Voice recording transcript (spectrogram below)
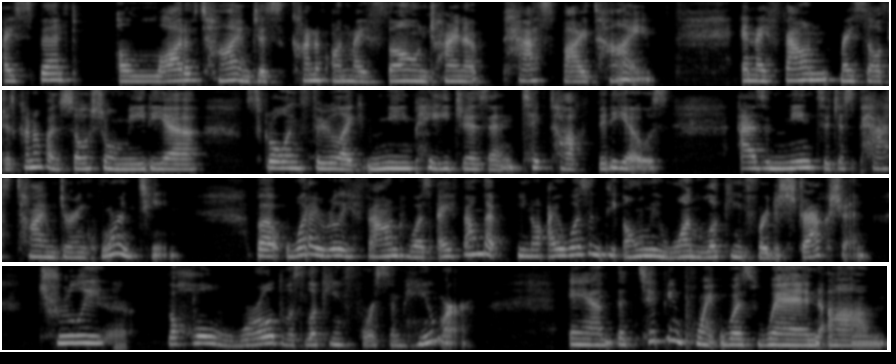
I spent a lot of time just kind of on my phone trying to pass by time. And I found myself just kind of on social media, scrolling through like meme pages and TikTok videos as a mean to just pass time during quarantine. But what I really found was I found that, you know, I wasn't the only one looking for a distraction. Truly, yeah. the whole world was looking for some humor. And the tipping point was when um,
